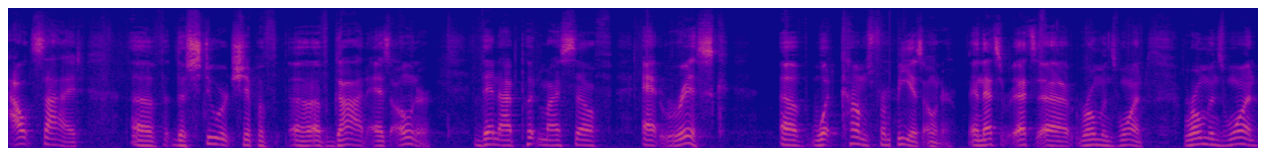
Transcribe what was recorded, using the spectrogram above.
outside of the stewardship of, uh, of God as owner, then I put myself at risk of what comes from me as owner. And that's, that's uh, Romans 1. Romans 1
